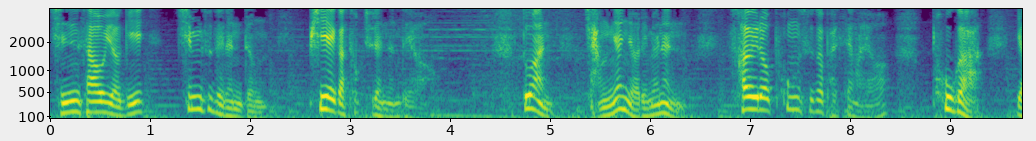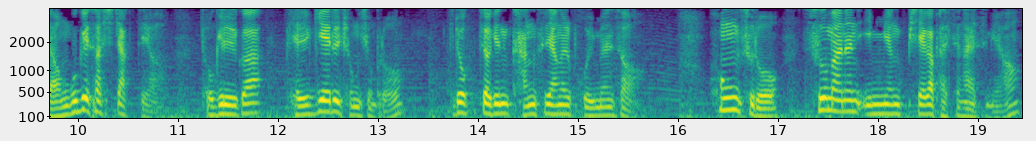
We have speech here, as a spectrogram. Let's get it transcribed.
진사오역이 침수되는 등 피해가 속출했는데요. 또한 작년 여름에는 서유럽 홍수가 발생하여 폭우가 영국에서 시작되어 독일과 벨기에를 중심으로 기록적인 강수량을 보이면서 홍수로 수많은 인명피해가 발생하였으며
